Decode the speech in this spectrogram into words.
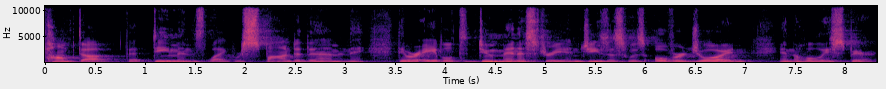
pumped up that demons like responded to them and they, they were able to do ministry. And Jesus was overjoyed in the Holy Spirit.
